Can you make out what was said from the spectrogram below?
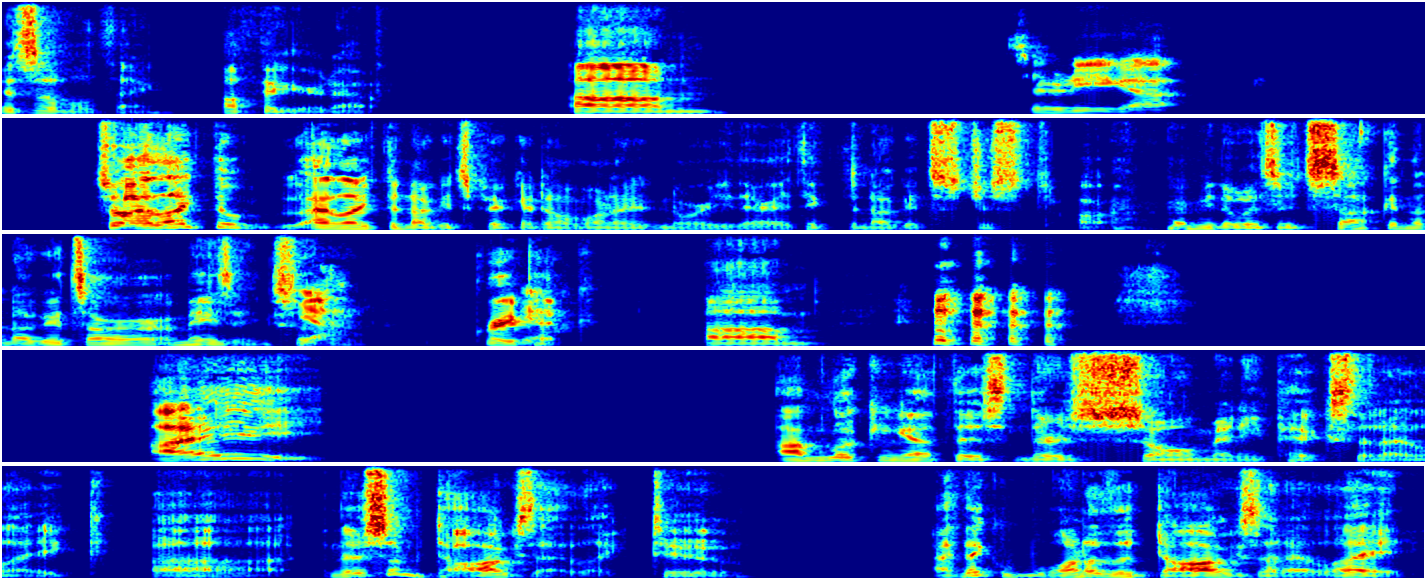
It's the whole thing. I'll figure it out. Um. So who do you got? So I like the I like the Nuggets pick. I don't want to ignore you there. I think the Nuggets just are, I mean the Wizards suck and the Nuggets are amazing. So Yeah. great Yeah. pick. Um I I'm looking at this and there's so many picks that I like. Uh and there's some dogs I like too. I think one of the dogs that I like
